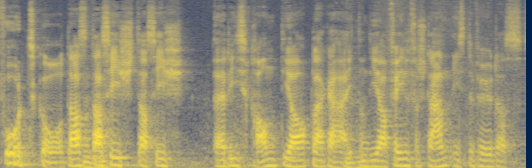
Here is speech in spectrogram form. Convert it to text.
vorzugehen. Das, mhm. das, ist, das ist eine riskante Angelegenheit mhm. und ich habe viel Verständnis dafür, dass,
